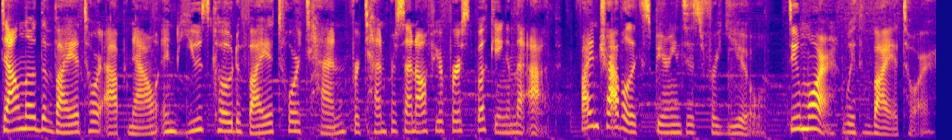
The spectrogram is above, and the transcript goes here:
Download the Viator app now and use code Viator10 for 10% off your first booking in the app. Find travel experiences for you. Do more with Viator.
